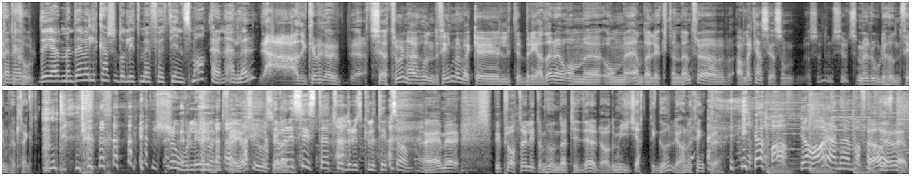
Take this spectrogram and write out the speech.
För att den jättecool. Är, det är, men det är väl kanske då lite mer för finsmakaren, eller? Ja, det kan, så jag tror den här hundfilmen verkar ju lite bredare om, eh, om ändalykten. Den tror jag alla kan se som, alltså, det ser ut som en rolig hundfilm helt enkelt. Rolig hundfilm. jag och Det var den. det sista jag trodde du skulle tipsa om. Nej, men vi pratade ju lite om hundar tidigare idag. De är ju jättegulliga, har ni tänkt på det? ja, jag har en hemma faktiskt. ja, jag vet.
